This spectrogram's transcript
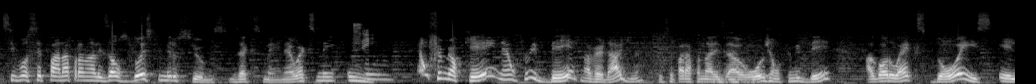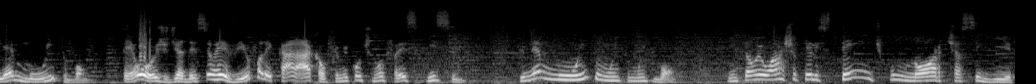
se você parar pra analisar os dois primeiros filmes dos X-Men, né? O X-Men 1 Sim. é um filme ok, né? Um filme B, na verdade, né? Se você parar pra analisar hoje, é um filme B. Agora o X2, ele é muito bom. Até hoje, dia desse eu revi, eu falei, caraca, o filme continua fresquíssimo. O filme é muito, muito, muito bom. Então eu acho que eles têm, tipo, um norte a seguir.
